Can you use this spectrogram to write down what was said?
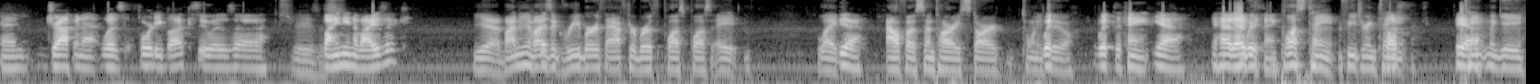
and dropping at was it forty bucks. It was uh, Jesus. Binding of Isaac. Yeah, Binding of Isaac Rebirth Afterbirth plus plus eight. Like Yeah, Alpha Centauri Star twenty two with with the tank. Yeah, it had everything. plus Taint featuring Plus- Taint yeah, Taint McGee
